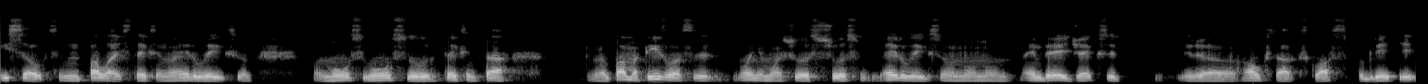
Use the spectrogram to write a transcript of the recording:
izsaukts un palaists, teiksim, no Eirolīgas. Un, un mūsu, mūsu, teiksim tā, pamat izlase, noņemot šos, šos Eirolīgas un, un, un NBA džeks, ir, ir augstākas klases pa Grieķiju.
